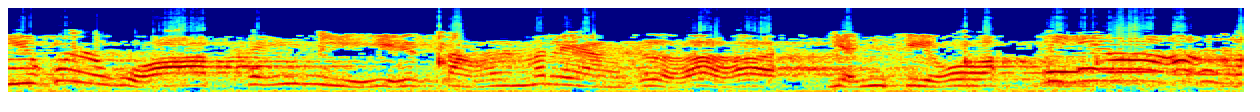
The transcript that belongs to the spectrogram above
一会儿我陪你咱们两个饮酒量啊。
